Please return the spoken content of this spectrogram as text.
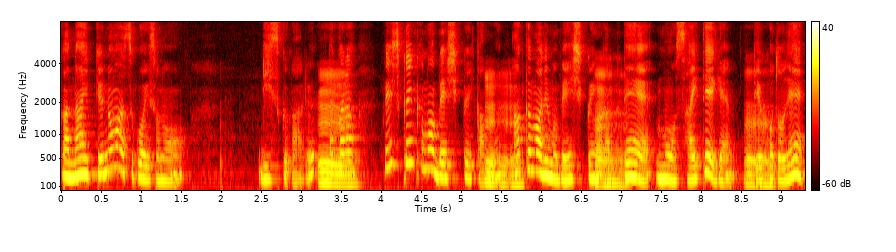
がないっていうのはすごいそのリスクがある、うん。だからベーシックインカムはベーシックインカム、うんうんうん。あくまでもベーシックインカムで、もう最低限っていうことで、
